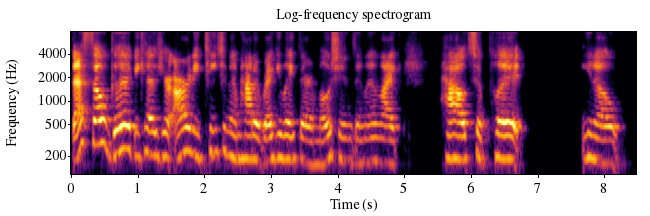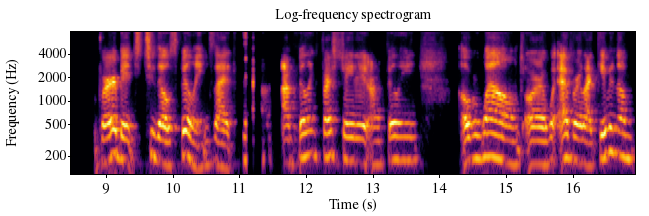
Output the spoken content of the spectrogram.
That's so good because you're already teaching them how to regulate their emotions and then like how to put, you know, verbiage to those feelings. Like yeah. I'm feeling frustrated, or I'm feeling overwhelmed or whatever like giving them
